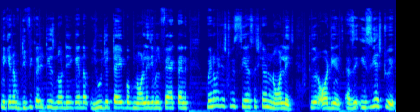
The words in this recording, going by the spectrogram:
any kind of difficulties not any kind of huge type of knowledgeable fact. And whenever just to share such kind of knowledge to your audience as the easiest way?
